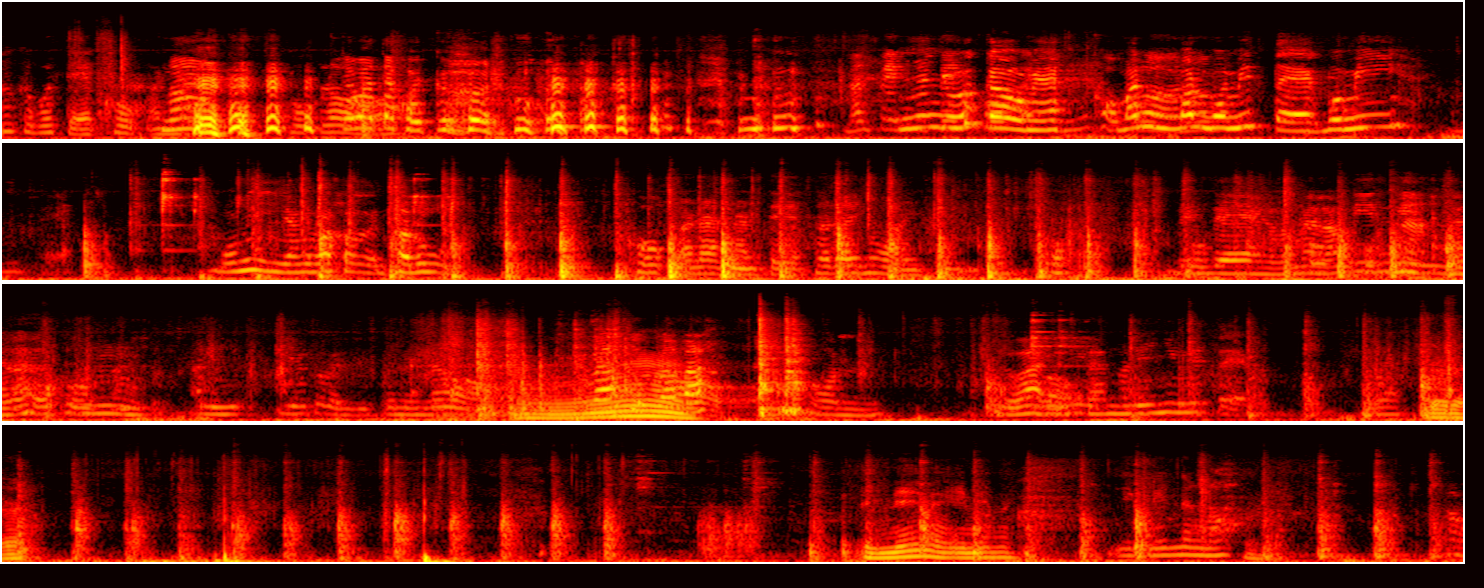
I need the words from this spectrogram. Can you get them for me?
มันก็บ่แตกโคกอันเนาะนี้โคกรอจะว่าแต่คอยเกิด มันเป็นยังอยู่เก่าไหมมันมันบ่มีแตกบ่มีบ่มีหยังว่าเขาเอิ้นทะลุโคกอันนั้นนั่นแตกเท่าไรหน่วยสิแดงๆแล้วแม่แล้วดินหนักเลยนะอืมอันนี้เยอะกว่าตัวนี้แล้วน่าสุกแล้วปะคนหรือว่าอีกแป๊บอันนึงนี้ยังไม่แตกเดี๋ยวเดี๋ยวอีกนิดหนึ่งอีกนิดหนึ่งอีกนิดนึงเนาะ เอา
